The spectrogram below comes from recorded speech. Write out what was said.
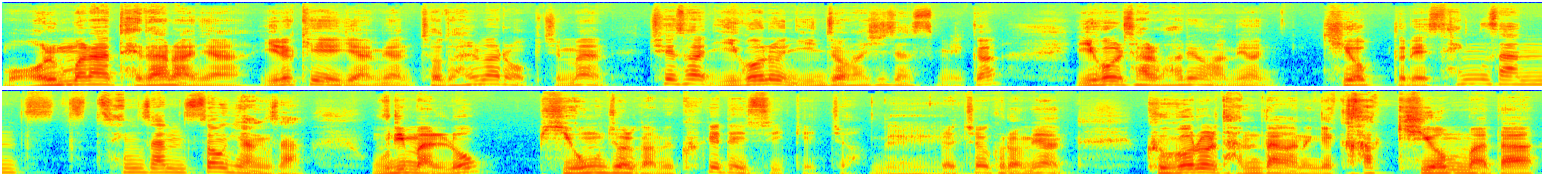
뭐 얼마나 대단하냐 이렇게 얘기하면 저도 할 말은 없지만 최소한 이거는 인정하시지 않습니까? 이걸 잘 활용하면 기업들의 생산 생산성 향상 우리말로 비용 절감이 크게 될 수 있겠죠. 네. 그렇죠. 그러면 그거를 담당하는 게 각 기업마다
